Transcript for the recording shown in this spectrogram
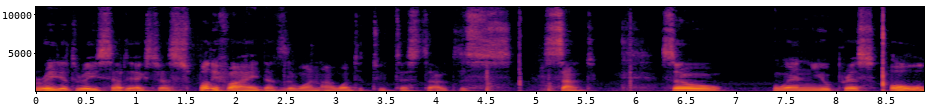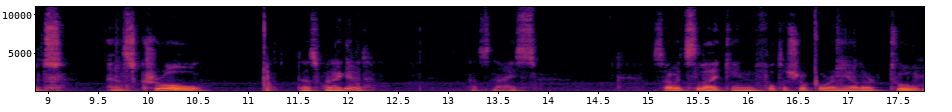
Radio Trace, Saturday Extra, Spotify. That's the one I wanted to test out this sound. So when you press Alt and scroll, that's what I get. That's nice. So it's like in Photoshop or any other tool.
